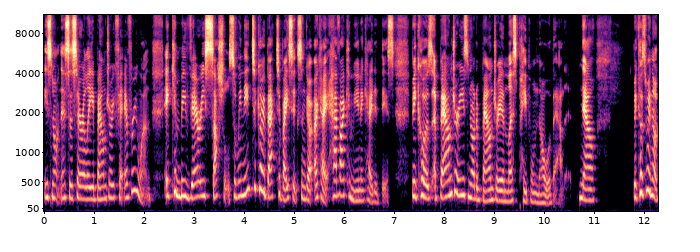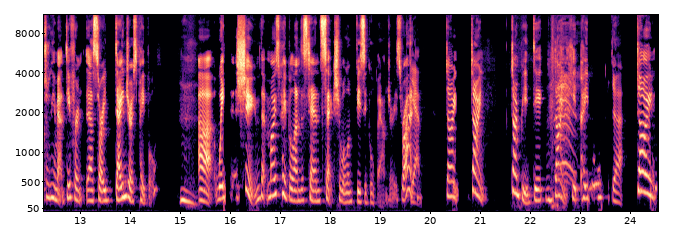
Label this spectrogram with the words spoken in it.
is not necessarily a boundary for everyone. It can be very subtle. So we need to go back to basics and go, okay, have I communicated this? Because a boundary is not a boundary unless people know about it. Now, because we're not talking about different, uh, sorry, dangerous people, mm. uh, we can assume that most people understand sexual and physical boundaries, right? Yeah. Don't don't don't be a dick. Don't hit people. Yeah. Don't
